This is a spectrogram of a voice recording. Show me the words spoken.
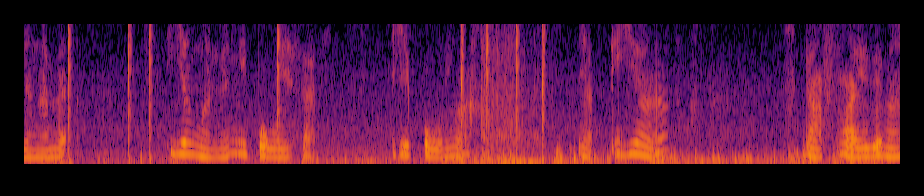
อย่างนั้นแหละไอ้เหี้ยเหมือนไม่มีโปรไอ้สัตว์ไม่ใช่โปรนี่หว่าเนี่ยไอ้เหี้ยดาบไฟด้วยนะ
